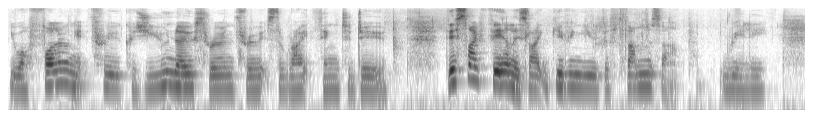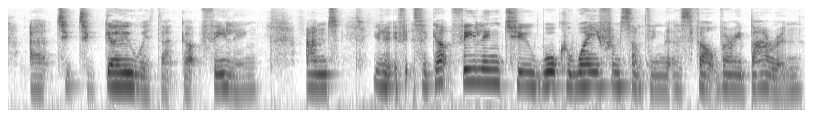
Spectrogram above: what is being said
you are following it through because you know through and through it's the right thing to do. This I feel is like giving you the thumbs up, really uh, to, to go with that gut feeling. And, you know, if it's a gut feeling to walk away from something that has felt very barren,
